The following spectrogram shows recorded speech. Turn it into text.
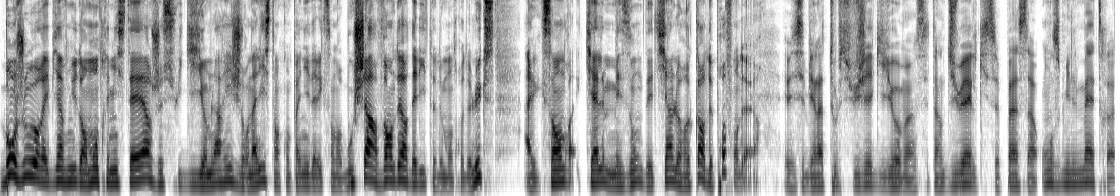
Bonjour et bienvenue dans Montre et mystère. Je suis Guillaume Larry, journaliste en compagnie d'Alexandre Bouchard, vendeur d'élite de montres de luxe. Alexandre, quelle maison détient le record de profondeur? Et c'est bien là tout le sujet, Guillaume. C'est un duel qui se passe à 11 000 mètres.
